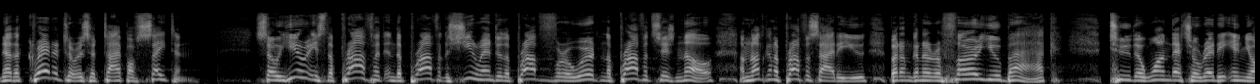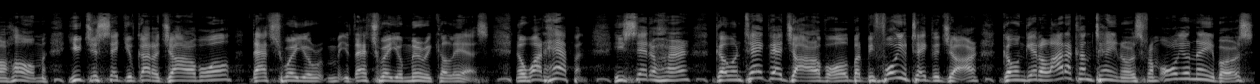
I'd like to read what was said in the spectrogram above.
Now, the creditor is a type of Satan. So here is the prophet, and the prophet, she ran to the prophet for a word, and the prophet says, No, I'm not going to prophesy to you, but I'm going to refer you back to the one that's already in your home. You just said you've got a jar of oil. That's where your that's where your miracle is. Now what happened? He said to her, Go and take that jar of oil, but before you take the jar, go and get a lot of containers from all your neighbors.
